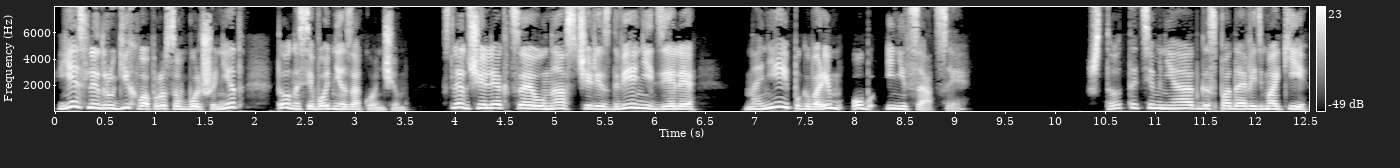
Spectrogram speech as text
Если других вопросов больше нет, то на сегодня закончим. Следующая лекция у нас через две недели. На ней поговорим об инициации. Что-то темнят, господа ведьмаки.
